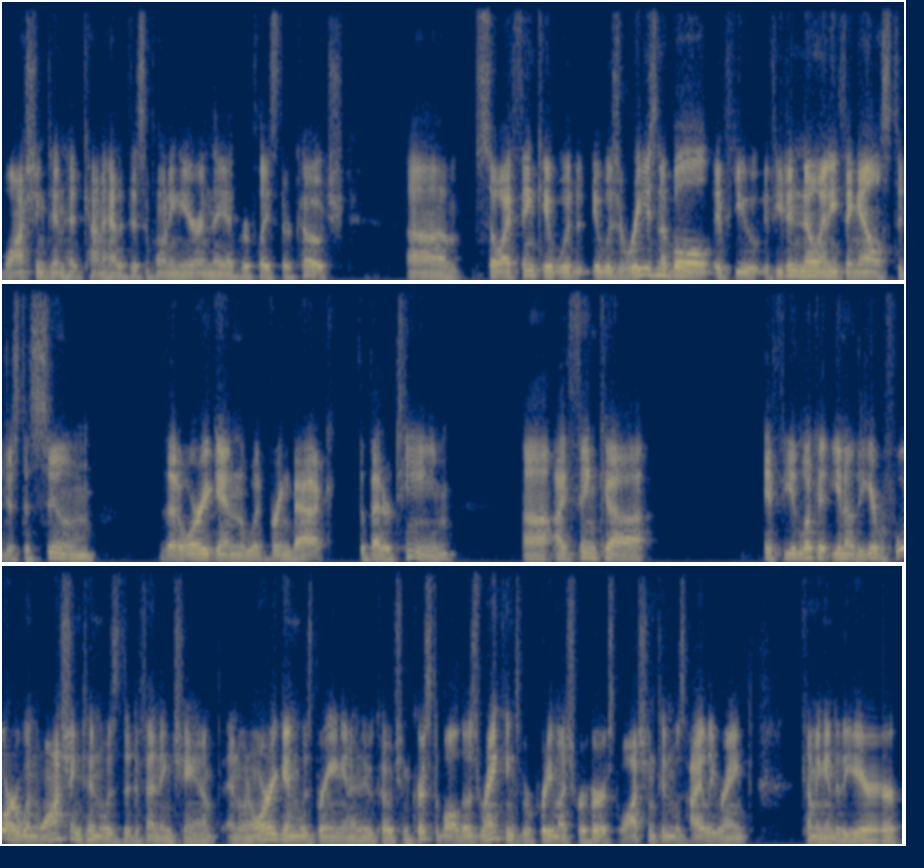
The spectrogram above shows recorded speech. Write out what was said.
Washington had kind of had a disappointing year, and they had replaced their coach. Um, so I think it would it was reasonable if you if you didn't know anything else to just assume that Oregon would bring back the better team. Uh, I think uh, if you look at you know the year before when Washington was the defending champ and when Oregon was bringing in a new coach in Cristobal, those rankings were pretty much reversed. Washington was highly ranked coming into the year.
